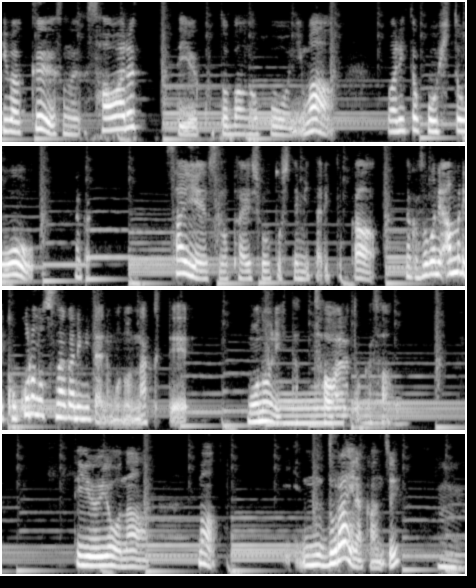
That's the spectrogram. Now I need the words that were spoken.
曰く、その触るっていう言葉の方には、割とこう人を、なんか、サイエンスの対象としてみたりとか、なんかそこにあんまり心のつながりみたいなものなくて、物に触るとかさ、っていうような、まあ、ドライな感じうん。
